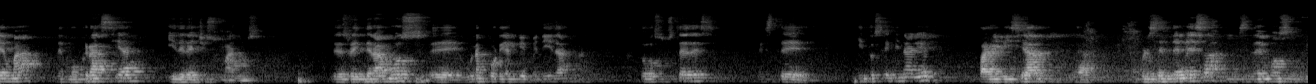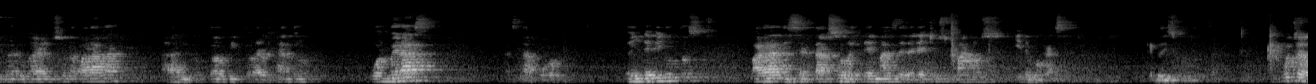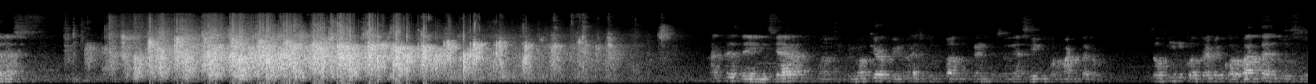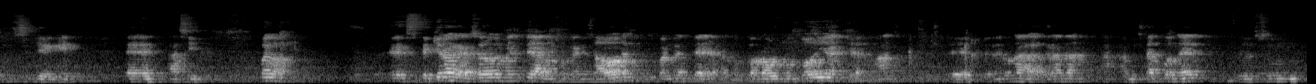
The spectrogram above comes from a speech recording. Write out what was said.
tema democracia y derechos humanos. Les reiteramos eh, una cordial bienvenida a, todos ustedes a este quinto seminario. Para iniciar la, presente mesa, le cedemos en primer lugar el uso de la palabra al doctor Víctor Alejandro Volverás, hasta por 20 minutos, para disertar sobre temas de derechos humanos y democracia. Que lo disfruten. Muchas gracias. Antes de iniciar, bueno, primero quiero pedir una disculpa, no creen que soy así informal, pero no encontré mi corbata, entonces llegué eh, así. Bueno, este, quiero agradecer obviamente a los organizadores, principalmente al doctor Raúl Montoya, que además de tener una gran amistad con él, es un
